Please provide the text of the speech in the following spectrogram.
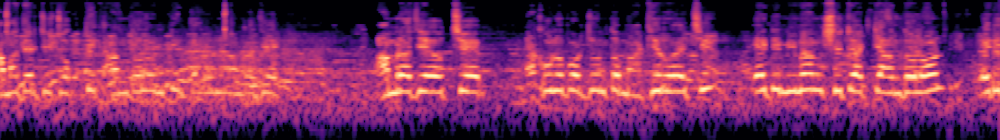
আমাদের মনে যে যৌক্তিক আন্দোলনটির কারণে আমরা যে আমরা যে হচ্ছে এখনও পর্যন্ত মাঠে রয়েছি এটি মীমাংসিত একটি আন্দোলন এটি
